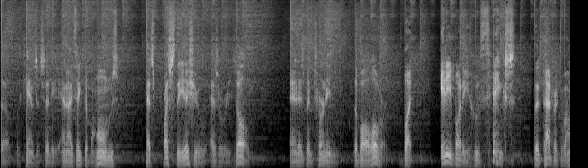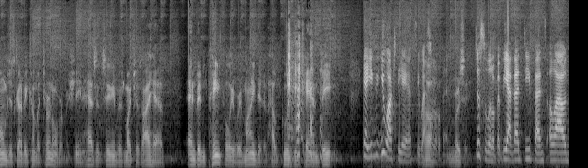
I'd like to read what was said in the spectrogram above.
with, uh, with Kansas City, and I think that Mahomes has pressed the issue as a result, and has been turning the ball over. But anybody who thinks that Patrick Mahomes is going to become a turnover machine hasn't seen him as much as I have, and been painfully reminded of how good he can be. Yeah, you, you watch the AFC West a Oh, little bit. mercy. Just a little bit. But yeah, that defense allowed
